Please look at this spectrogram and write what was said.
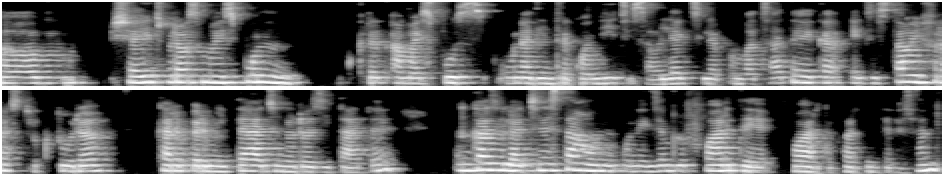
Um, și aici vreau să mai spun, cred că am mai spus, una dintre condiții sau lecțiile învățate e că exista o infrastructură care permitea generozitate. În cazul acesta, un, un exemplu foarte, foarte, foarte interesant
